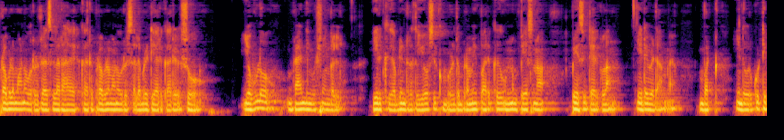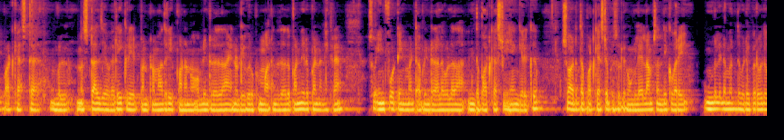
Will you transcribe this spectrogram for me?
பிரபலமான ஒரு ரெஸ்லராக இருக்கார் பிரபலமான ஒரு செலிபிரிட்டியாக இருக்கார். ஸோ எவ்வளோ பிராண்டிங் விஷயங்கள் இருக்குது அப்படின்றத யோசிக்கும் பொழுது பிரமிப்பாக இருக்குது இன்னும் பேசினா பேசிகிட்டே இருக்கலாம் இடைவிடாமல் பட் இந்த ஒரு குட்டி பாட்காஸ்ட்டை உங்கள் நொஸ்டாலஜியாவை ரீக்ரியேட் பண்ணுற மாதிரி பண்ணணும் அப்படின்றது தான் என்னுடைய விருப்பமாக இருந்தது. அது பண்ணியிருப்பேன்னு நினைக்கிறேன். ஸோ இன்ஃபோர்டெயின்மெண்ட் அப்படின்ற அளவில் தான் இந்த பாட்காஸ்ட் இயங்கி இருக்குது ஸோ அடுத்த பாட்காஸ்ட் சொல்லி உங்களை எல்லாம் சந்திக்கும் வரை உங்களிடமிருந்து விடைபெறுவது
